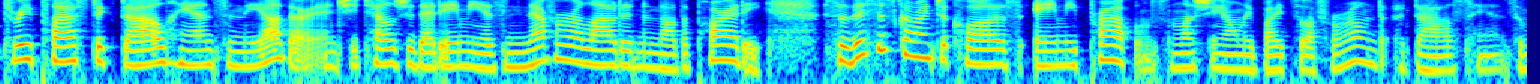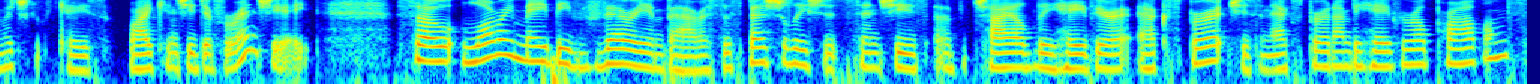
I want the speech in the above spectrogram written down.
three plastic doll hands in the other. And she tells you that Amy is never allowed at another party. So this is going to cause Amy problems unless she only bites off her own doll's hands, in which case, why can she differentiate? So Laurie may be very embarrassed, especially since she's a child behavior expert. She's an expert on behavioral problems problems.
